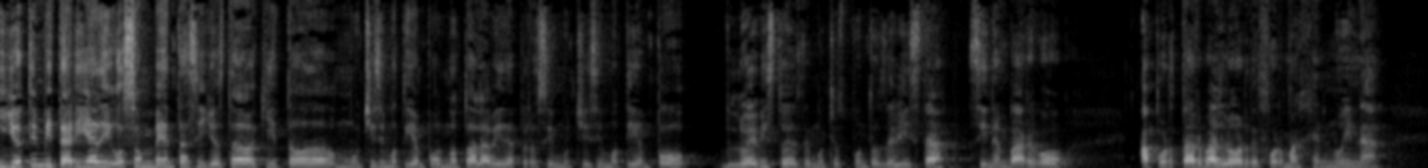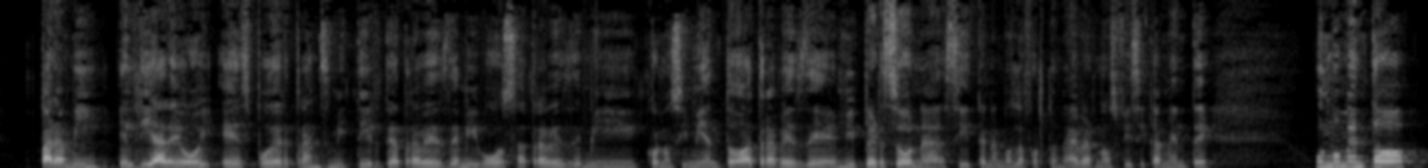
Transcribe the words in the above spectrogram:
y yo te invitaría, digo, son ventas y yo he estado aquí todo muchísimo tiempo, no toda la vida, pero sí muchísimo tiempo. Lo he visto desde muchos puntos de vista. Sin embargo, aportar valor de forma genuina para mí el día de hoy es poder transmitirte a través de mi voz, a través de mi conocimiento, a través de mi persona, si tenemos la fortuna de vernos físicamente, un momento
